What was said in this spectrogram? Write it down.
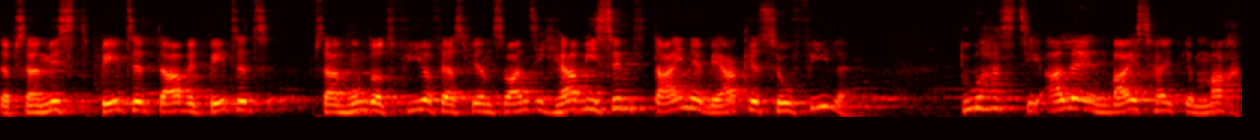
Der Psalmist betet, David betet, Psalm 104, Vers 24, Herr, wie sind deine Werke so viele? Du hast sie alle in Weisheit gemacht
